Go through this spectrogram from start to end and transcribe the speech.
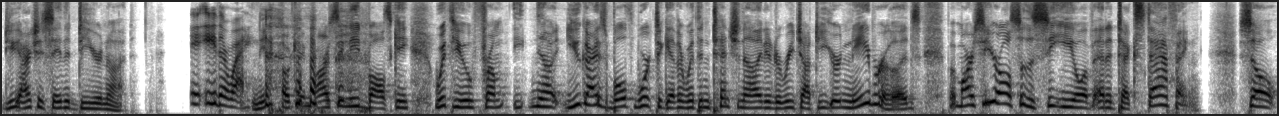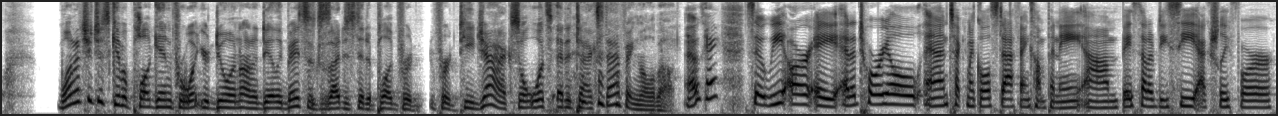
Do you actually say the D or not? Either way. Okay, Marcie Needbalski with you from now. You guys both work together with intentionality to reach out to your neighborhoods. But Marcie, you're also the CEO of Editech Staffing. So why don't you just give a plug in for what you're doing on a daily basis? Because I just did a plug for for TJack. So what's Editech Staffing all about? Okay, so we are a editorial and technical staffing company um, based out of DC, actually for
